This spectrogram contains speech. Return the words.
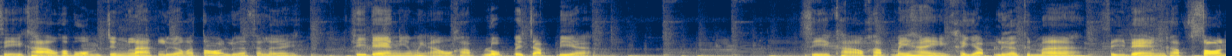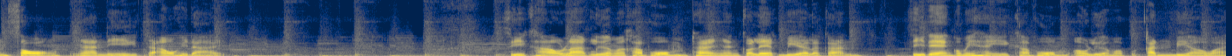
สีขาวครับผมจึงลากเรือมาต่อเรือซะเลย สีแดงยังไม่เอาครับ หลบไปจับเบี้ย สีขาวครับไม่ให้ขยับเรือขึ้นมา สีแดงครับซ้อนสองงานนี้จะเอาให้ได้ สีขาวลากเรือมาครับผมถ้าอย่างนั้นก็แลกเบี้ยละกัน สีแดงก็ไม่ให้อีกครับผมเอาเรือมากันเบี้ยเอาไว้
